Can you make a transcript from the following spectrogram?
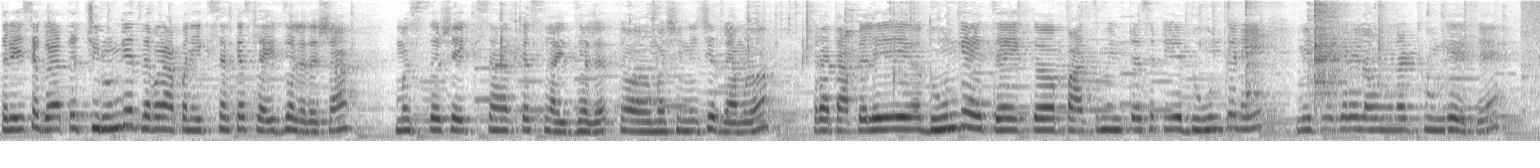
तर हे सगळं आता चिरून घेतलं बघा आपण एकसारख्या स्लाईस झाल्या तशा मस्त अशा एकसारख्या स्लाईस झाल्यात मशीनने चिरल्यामुळं. तर आता आपल्याला हे धुवून घ्यायचं आहे एक पाच मिनिटासाठी हे धुवून का नाही मीठ वगैरे लावून याला ठेवून घ्यायचं आहे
